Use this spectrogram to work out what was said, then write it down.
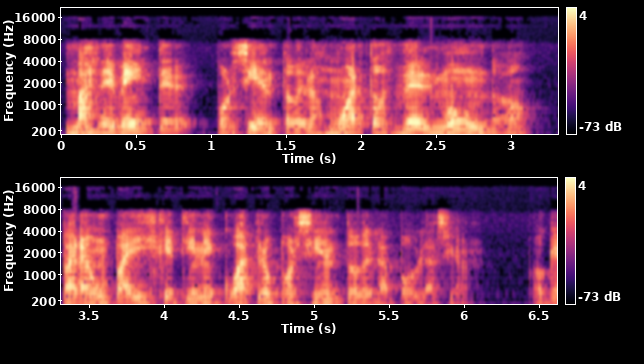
más de 20% de los muertos del mundo para un país que tiene 4% de la población. ¿Ok?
